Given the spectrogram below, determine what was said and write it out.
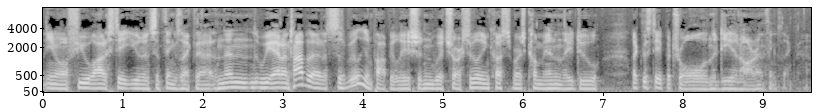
you know, a few out of state units and things like that, and then we add on top of that a civilian population, which our civilian customers come in and they do like the state patrol and the DNR and things like that.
